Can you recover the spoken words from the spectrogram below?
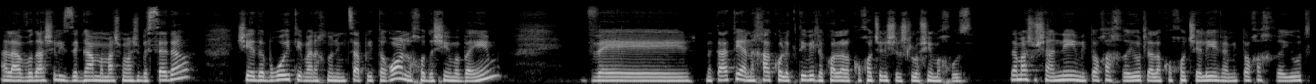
על העבודה שלי זה גם ממש ממש בסדר, שידברו איתי ואנחנו נמצא פתרון לחודשים הבאים. ונתתי הנחה קולקטיבית לכל הלקוחות שלי של 30 אחוז. זה משהו שאני, מתוך אחריות ללקוחות שלי ומתוך אחריות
